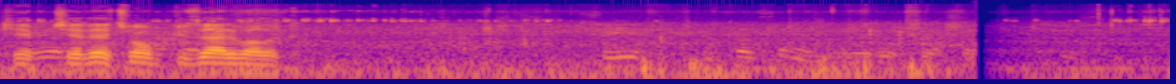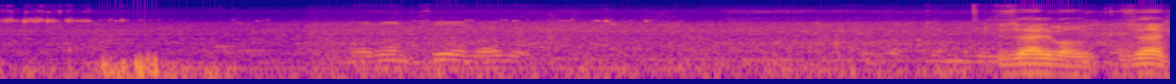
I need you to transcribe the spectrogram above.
Kepçede çok güzel balık. Şeyi tutalsana. Garanti. Güzel balık güzel.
